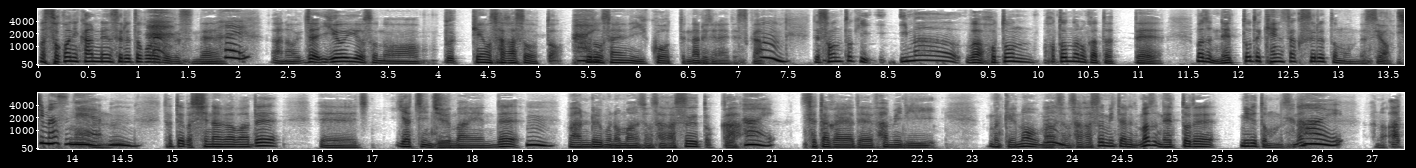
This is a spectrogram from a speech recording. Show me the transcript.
まあそこに関連するところでですねはい。あのじゃあいよいよその物件を探そうと、はい。不動産屋に行こうってなるじゃないですか。うん。でその時い今はほとんほとんどの方ってまずネットで検索すると思うんですよ。しますね。ううん。例えば品川で、えー家賃10万円でうん。ワンルームのマンション探すとか、はい。世田谷でファミリー向けのマンション探すみたいなの、まずネットで見ると思うんですね。はい。あの、アッ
